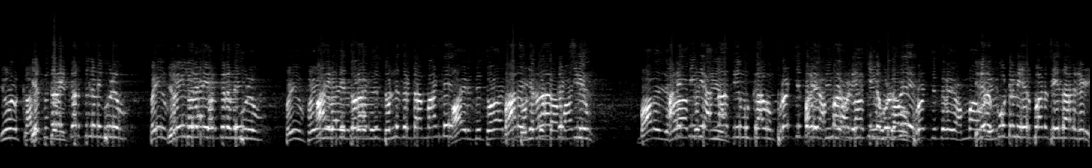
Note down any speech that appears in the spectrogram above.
இவர்கள் கருத்து கருத்து கணிப்பு ஃபெயில் எத்தனை ஃபெயிலியராக கருத்து இருக்கிறது கணிப்புகள் ஃபெயில் ஃபெயிலியராக ஆயிரத்தி தொள்ளாயிரத்தி தொண்ணூத்தி எட்டாம் ஆண்டு ஆயிரத்தி தொள்ளாயிரத்தி தொண்ணூத்தி எட்டாம் ஆண்டு கட்சியும் பாரதிய ஜனதா அனைத்து இந்திய அண்ணா கட்சியும் திமுகவும் புரட்சி தலைவர் அனைத்து அம்மா இந்திய அவர்கள் அண்ணா இருக்கின்ற பொழுது திமுகவும் புரட்சித் தலைவர் அம்மா இதே அவர்கள் கூட்டணி ஏற்பாடு செய்தார்கள்.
